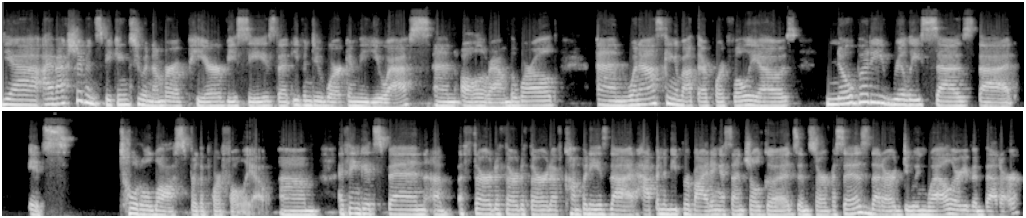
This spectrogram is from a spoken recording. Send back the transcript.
Yeah, I've actually been speaking to a number of peer VCs that even do work in the US and all around the world. And when asking about their portfolios, nobody really says that it's total loss for the portfolio. Um, I think it's been a, a, third, a third, a third of companies that happen to be providing essential goods and services that are doing well or even better.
